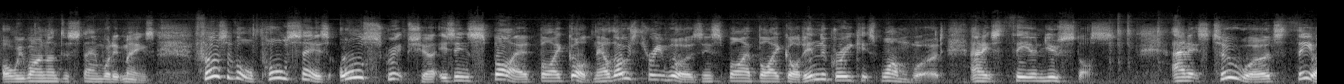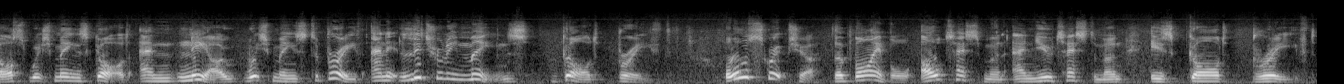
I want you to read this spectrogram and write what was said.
or we won't understand what it means. First of all, Paul says all scripture is inspired by God. Now those three words, inspired by God, in the Greek it's one word, and it's theopneustos. And it's two words, theos, which means God, and neo, which means to breathe. And it literally means God breathed. All scripture, the Bible, Old Testament and New Testament, is God breathed.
